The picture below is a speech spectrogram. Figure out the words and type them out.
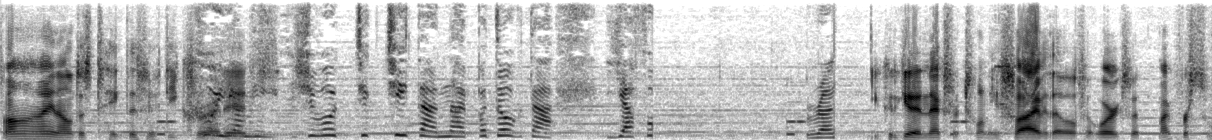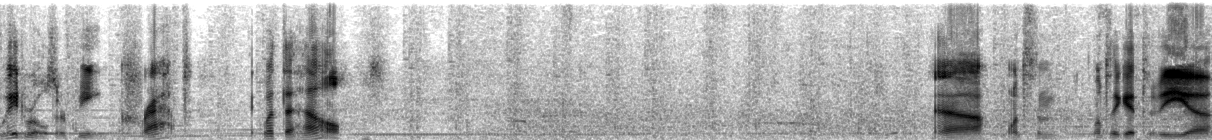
Fine, I'll just take the 50 credits. shivu tikchita na patokta. Yafu. Run. You could get an extra 25 though if it works, but my persuade rolls are being crap. Like, what the hell? Yeah, once them once they get to the uh,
